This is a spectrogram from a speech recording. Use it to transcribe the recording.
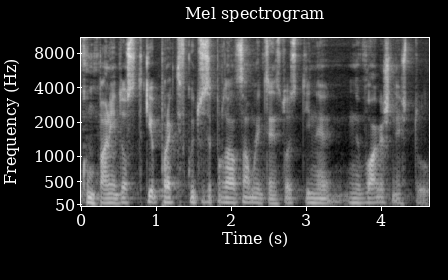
компании, доста такива проекти, в които се продават само лиценз, т.е. ти не, не влагаш нещо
